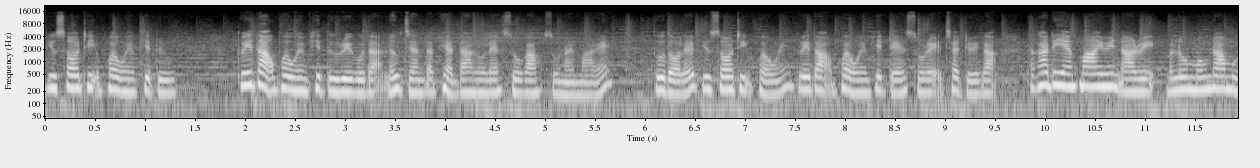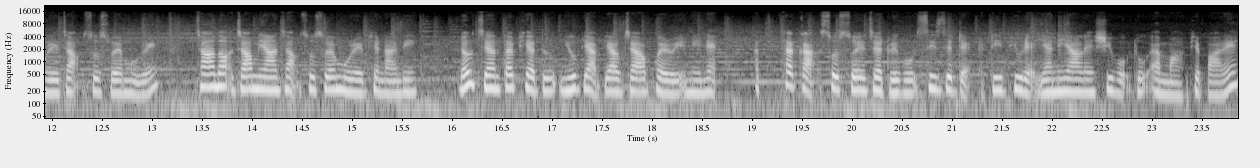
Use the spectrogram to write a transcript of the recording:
ပြူစောတိအဖွဲ့ဝင်ဖြစ်သူ သွေးတောက်အဖွဲ့ဝင်ဖြစ်သူတွေကိုသာလောက်ကျန်သက်ဖြည့်တာလို့လဲဆိုကောင်းဆိုနိုင်ပါတယ်။သို့တော်လည်းပြူစောတိအဖွဲ့ဝင်သွေးသားအဖွဲ့ဝင်ဖြစ်တဲ့ဆိုတဲ့အချက်တွေကတခါတရံမှားယွင်းတာတွေမလိုမုန်းတာမှုတွေကြောင့်ဆွဆွဲမှုတွေခြားသောအကြောင်းများကြောင့်ဆွဆွဲမှုတွေဖြစ်နိုင်ပြီးလောက်ကျန်တက်ဖြတ်သူမျိုးပြပျောက်ကြားအဖွဲ့တွေအနေနဲ့အထက်ကဆွဆွဲချက်တွေကိုစီစစ်တဲ့အတီးပြုတဲ့ရန်တရားလည်းရှိဖို့လိုအပ်မှာဖြစ်ပါတယ်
